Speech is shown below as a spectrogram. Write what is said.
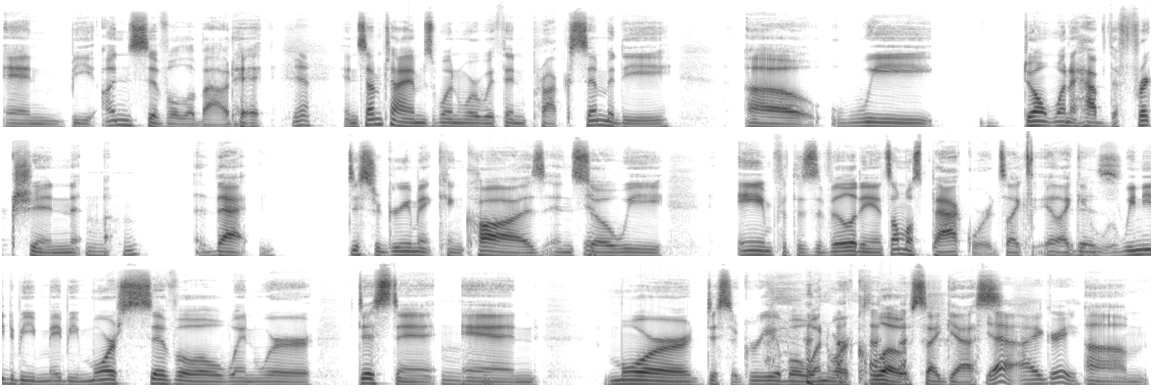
and be uncivil about it. Yeah. And sometimes when we're within proximity, uh, we don't want to have the friction Mm-hmm. that disagreement can cause, and so we aim for the civility. And it's almost backwards. Like like It is. we need to be maybe more civil when we're distant Mm-hmm. and more disagreeable when we're close. I guess. Yeah, I agree. Um,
